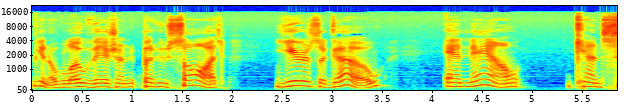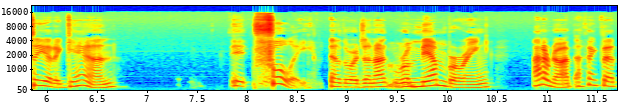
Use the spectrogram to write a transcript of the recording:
you know low vision, but who saw it years ago, and now can see it again it, fully. In other words, and mm-hmm. remembering. I don't know. I think that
